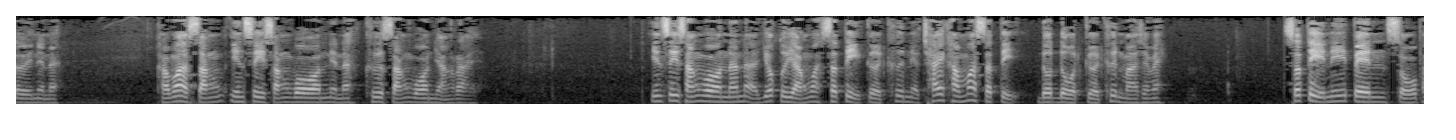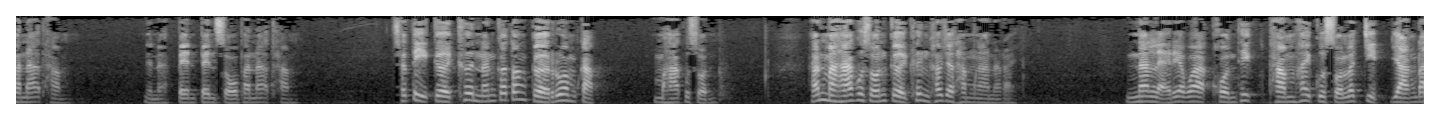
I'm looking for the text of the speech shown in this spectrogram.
เลยเนี่ยนะคำว่าสังอินทรีย์สังวรเนี่ยนะคือสังวรอย่างไร อินทรีย์สังวรนั้นอะยกตัวอย่างว่าสติเกิดขึ้นเนี่ยใช้คำว่าสติโดดๆเกิดขึ้นมาใช่ไหมสตินี้เป็นโสภณธรรมเนี่ยนะเป็นเป็นโสภณธรรม สติเกิดขึ้นนั้นก็ต้องเกิดร่วมกับมหากุศลท่านมหากุศลเกิดขึ้นเขาจะทำงานอะไร นั่นแหละเรียกว่าคนที่ทำให้กุศลจิตอย่างใด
